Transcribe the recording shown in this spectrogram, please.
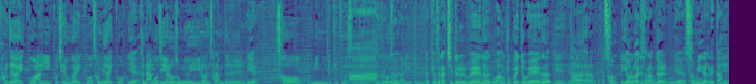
황제가 있고 왕이 있고 제후가 있고 선비가 있고 예. 그 나머지 여러 종류의 이런 사람들을 예. 서민 이렇게 불렀습니다. 아, 거기서. 말이기 때문에. 그러니까 벼슬아치들 외에는 왕족과 이제 외에는 예, 여러 다 가지 사람. 섬, 여러 가지 사람들 이게 서민이라 그랬다. 예, 예.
